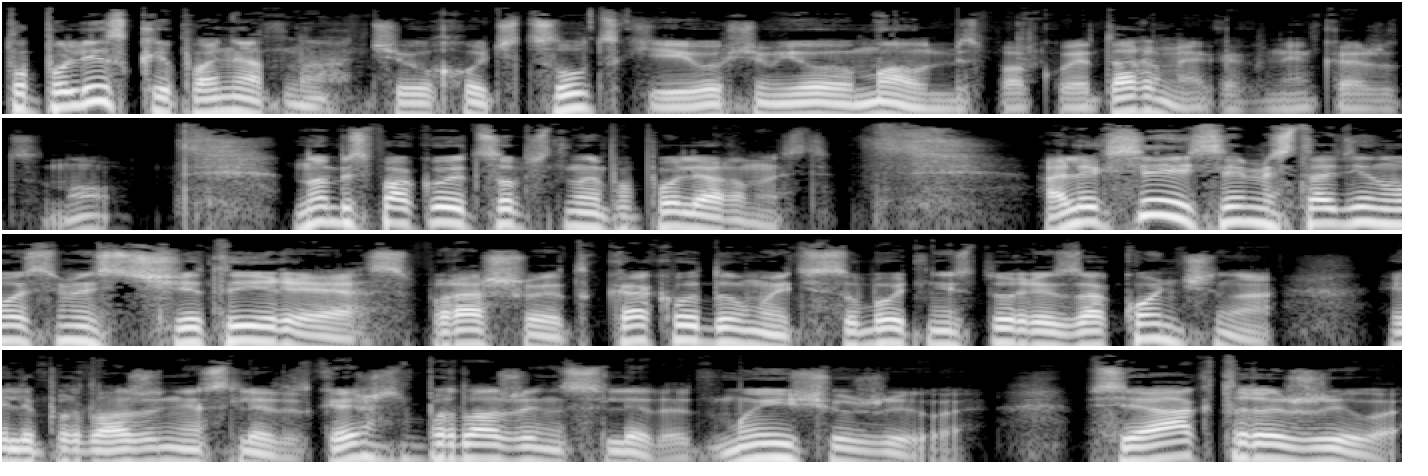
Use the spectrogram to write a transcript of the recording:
популистская, понятно, чего хочет Слуцкий, и, в общем, его мало беспокоит армия, как мне кажется, но, но беспокоит собственная популярность. Алексей 7184 спрашивает, как вы думаете, субботняя история закончена или продолжение следует? Конечно, продолжение следует. Мы еще живы. Все акторы живы.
